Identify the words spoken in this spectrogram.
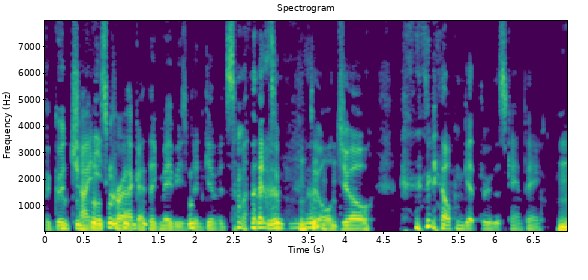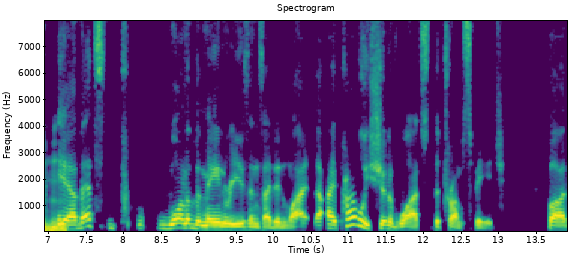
the good Chinese crack, I think maybe he's been giving some of that to, to old Joe to help him get through this campaign. Mm-hmm. Yeah, that's one of the main reasons I didn't watch. I probably should have watched the Trump speech, but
